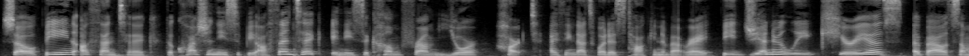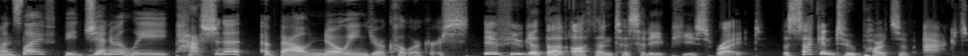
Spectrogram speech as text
So being authentic, the question needs to be authentic. It needs to come from your heart. I think that's what it's talking about, right? Be genuinely curious about someone's life. Be genuinely passionate about knowing your coworkers. If you get that authenticity piece right, the second two parts of ACT,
